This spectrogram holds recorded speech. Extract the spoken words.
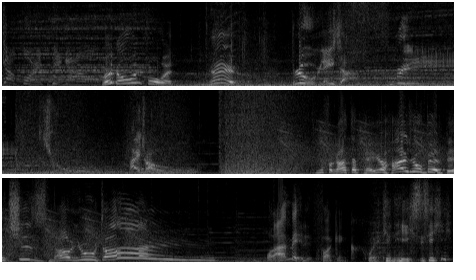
Go for it, Big Owl! We're going for it! Yeah! Blue laser! Hydro! You forgot to pay your hydro bill, bitches! Now you die! Well, that made it fucking quick and easy.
